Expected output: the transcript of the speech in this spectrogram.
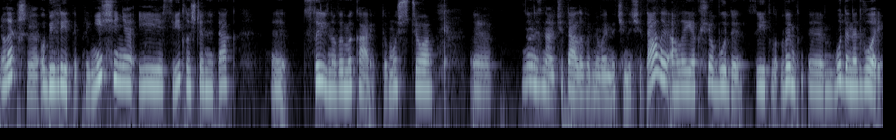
легше обігріти приміщення, і світло ще не так е, сильно вимикають, тому що. Е, Ну, не знаю, читали ви новини чи не читали, але якщо буде світло, вимк... е, буде на дворі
